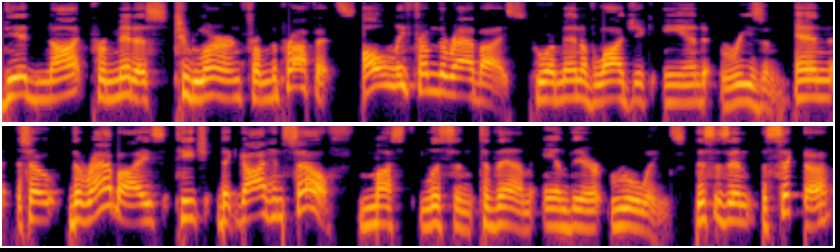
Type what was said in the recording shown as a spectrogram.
did not permit us to learn from the prophets, only from the rabbis, who are men of logic and reason. And so the rabbis teach that God himself must listen to them and their rulings. This is in the Sikta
